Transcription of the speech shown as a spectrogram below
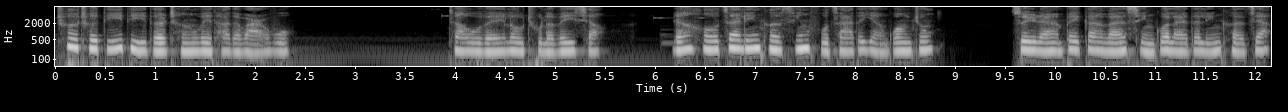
彻彻底底的成为他的玩物。赵无为露出了微笑，然后在林可欣复杂的眼光中，虽然被干完醒过来的林可嘉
